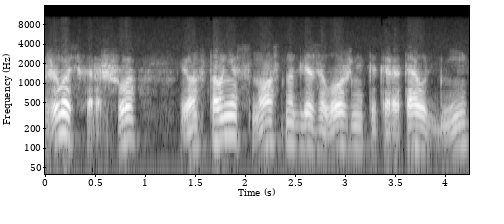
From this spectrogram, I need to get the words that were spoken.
жилось хорошо, и он вполне сносно для заложника коротал дни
